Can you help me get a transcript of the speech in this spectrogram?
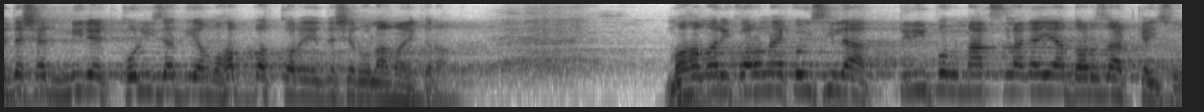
এদেশের মিরেট কলিজা দিয়া মোহাব্বত করে এদেশের ওলামা একরাম মহামারী করোনায় কইছিলা ট্রিপল মাস্ক লাগাইয়া দরজা আটকাইছো।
